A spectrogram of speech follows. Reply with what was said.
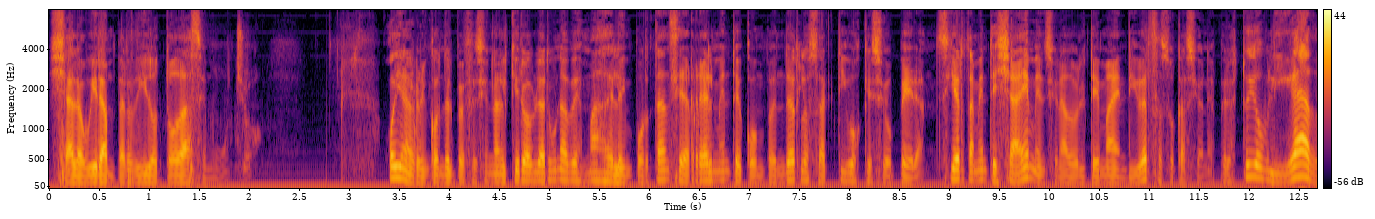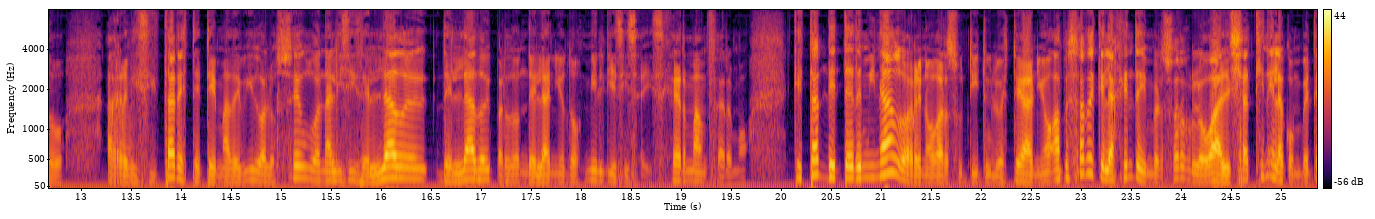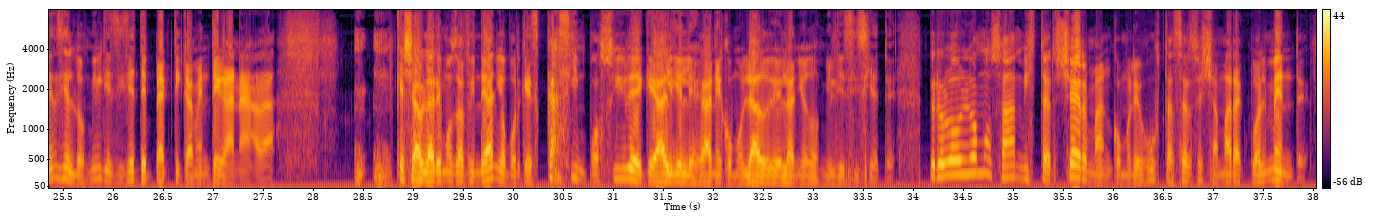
ya la hubieran perdido toda hace mucho. Hoy en el Rincón del Profesional quiero hablar una vez más de la importancia de realmente comprender los activos que se operan. Ciertamente ya he mencionado el tema en diversas ocasiones, pero estoy obligado a revisitar este tema debido a los pseudoanálisis del lado, del lado y perdón, del año 2016, Germán Fermo, que está determinado a renovar su título este año, a pesar de que la gente de inversor global ya tiene la competencia del 2017 prácticamente ganada que ya hablaremos a fin de año porque es casi imposible que alguien les gane como lado del año 2017. Pero volvamos a Mr. Sherman, como les gusta hacerse llamar actualmente.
